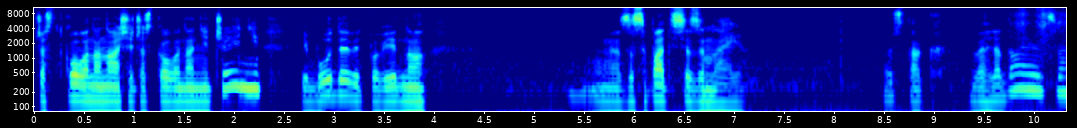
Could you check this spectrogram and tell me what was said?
частково на наші, частково на нічейні, і буде відповідно е, засипатися землею. Ось так виглядає це.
